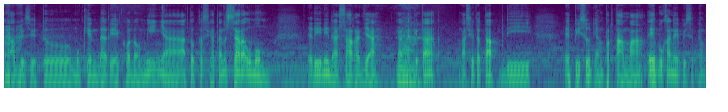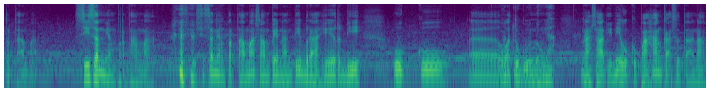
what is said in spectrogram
habis itu mungkin dari ekonominya atau kesehatan secara umum. Jadi ini dasar aja karena Ya. kita masih tetap di episode yang pertama. Eh, bukan episode yang pertama. Season yang pertama. season yang pertama sampai nanti berakhir di Uku eh, Watu Gunung. Ya. Nah saat ini Uku Pahang Kak Sutana.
